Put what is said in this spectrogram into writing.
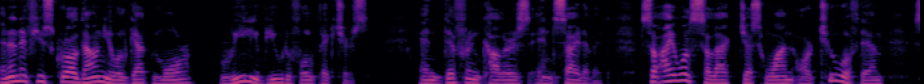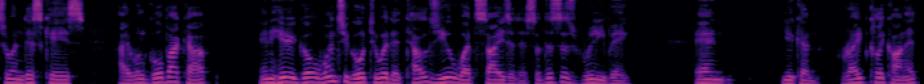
And then if you scroll down, you will get more really beautiful pictures and different colors inside of it. So I will select just one or two of them. So in this case, I will go back up and here you go. Once you go to it, it tells you what size it is. So this is really big and you can right click on it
